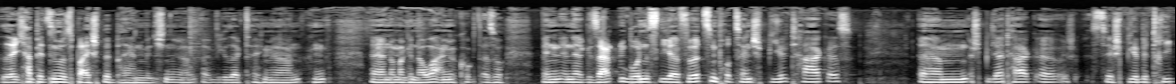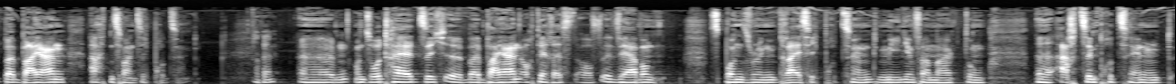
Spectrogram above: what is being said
also ich habe jetzt nur das Beispiel Bayern München, äh, wie gesagt, habe ich mir an, äh, nochmal genauer angeguckt. Also wenn in der gesamten Bundesliga 14 Prozent Spieltag ist, ähm, Spielertag äh, ist der Spielbetrieb bei Bayern 28 Prozent. Okay. Ähm, und so teilt sich äh, bei Bayern auch der Rest auf. Werbung, Sponsoring 30 Prozent, Medienvermarktung äh, 18 Prozent,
